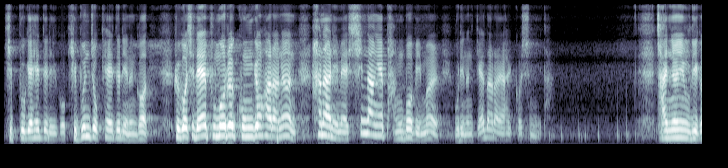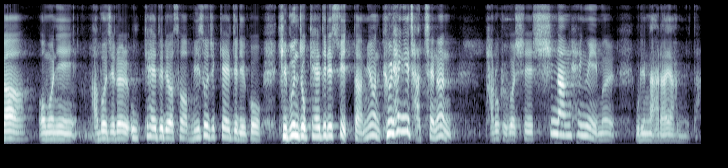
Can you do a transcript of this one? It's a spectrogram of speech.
기쁘게 해드리고 기분 좋게 해드리는 것 그것이 내 부모를 공경하라는 하나님의 신앙의 방법임을 우리는 깨달아야 할 것입니다. 자녀인 우리가 어머니 아버지를 웃게 해드려서 미소 짓게 해드리고 기분 좋게 해드릴 수 있다면 그 행위 자체는 바로 그것이 신앙 행위임을 우리는 알아야 합니다.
